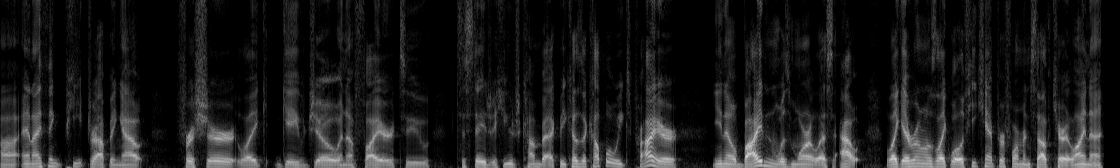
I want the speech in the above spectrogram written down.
uh, and I think Pete dropping out for sure like gave Joe enough fire to to stage a huge comeback because a couple weeks prior, you know, Biden was more or less out. Like everyone was like, well, if he can't perform in South Carolina,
